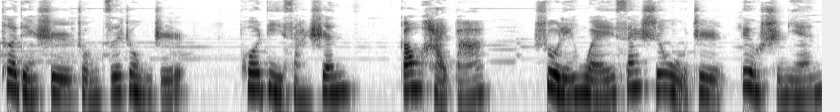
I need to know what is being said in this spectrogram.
特点是种子种植，坡地散生，高海拔，树龄为三十五至六十年；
